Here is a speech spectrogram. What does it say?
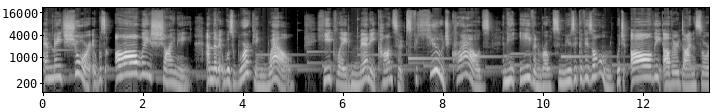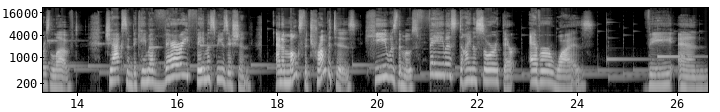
and made sure it was always shiny and that it was working well. He played many concerts for huge crowds, and he even wrote some music of his own, which all the other dinosaurs loved. Jackson became a very famous musician, and amongst the trumpeters, he was the most famous dinosaur there ever was. The end.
